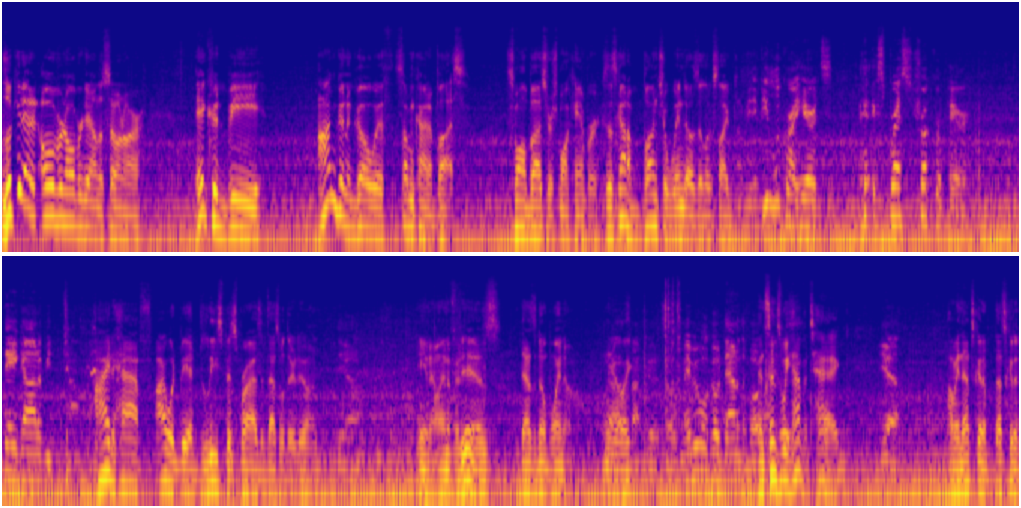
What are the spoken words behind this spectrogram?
looking at it over and over again on the sonar, it could be. I'm gonna go with some kind of bus, small bus or small camper, because it's got a bunch of windows. It looks like. I mean, if you look right here, it's Express Truck Repair. They gotta be doing. I'd have. I would be at least bit surprised if that's what they're doing. Yeah. You know, and if it is, that's no bueno. You're like, not good. So maybe we'll go down to the boat. and since we have a tag, yeah, I mean, that's gonna that's gonna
